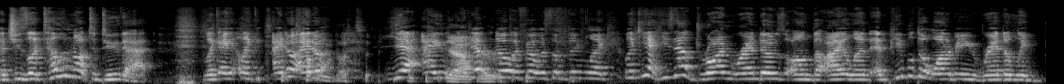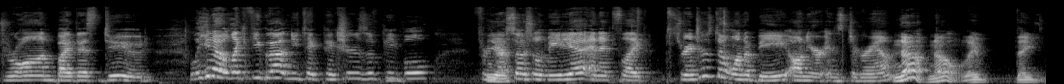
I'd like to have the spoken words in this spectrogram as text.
And she's like, "Tell him not to do that." Like I like I don't I don't him not to- Yeah, I, Yeah, I don't I- know if it was something like like yeah, he's out drawing randos on the island, and people don't want to be randomly drawn by this dude. Well, you know, like if you go out and you take pictures of people Yeah. your social media, and it's like strangers don't want to be on your Instagram. No, no, they they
